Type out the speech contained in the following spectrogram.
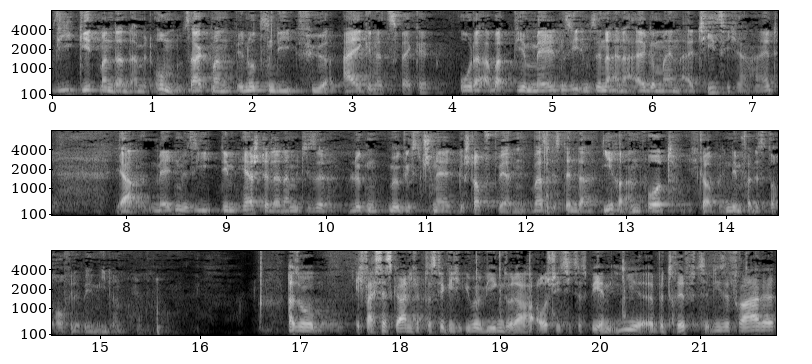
wie geht man dann damit um? Sagt man, wir nutzen die für eigene Zwecke oder aber wir melden sie im Sinne einer allgemeinen IT-Sicherheit, ja, melden wir sie dem Hersteller, damit diese Lücken möglichst schnell gestopft werden. Was ist denn da Ihre Antwort? Ich glaube, in dem Fall ist doch auch wieder BMI dann. Also ich weiß jetzt gar nicht, ob das wirklich überwiegend oder ausschließlich das BMI äh, betrifft, diese Frage.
